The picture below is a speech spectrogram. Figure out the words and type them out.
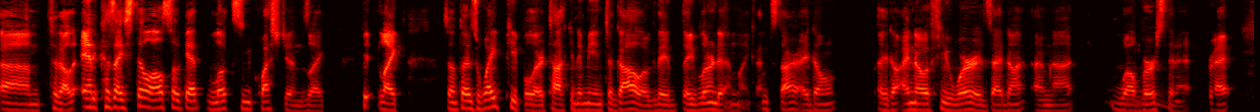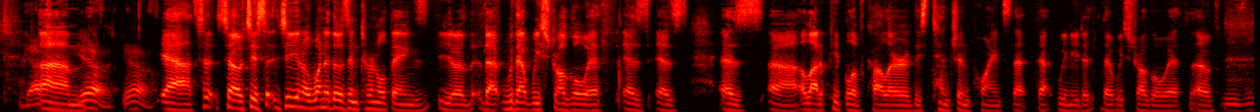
um, to and because I still also get looks and questions like like sometimes white people are talking to me in Tagalog. They they've learned it. I'm like, I'm sorry, I don't I don't I know a few words. I don't I'm not well versed in it right gotcha. um yeah yeah yeah so, so just so, you know one of those internal things you know that that we struggle with as as as uh, a lot of people of color these tension points that that we need to, that we struggle with of mm-hmm.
